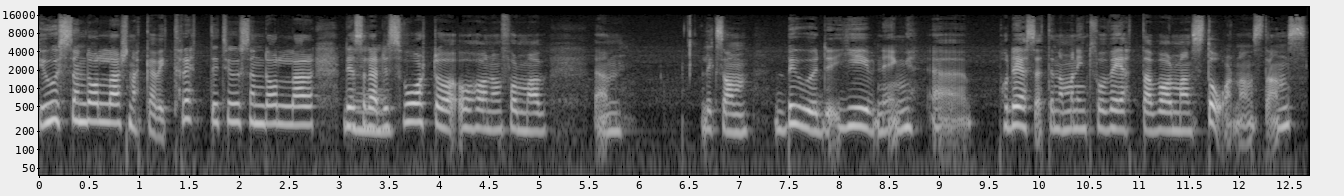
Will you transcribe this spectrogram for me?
Tusen dollar, snackar vi 30 000 dollar? Det är sådär, mm. det är svårt att, att ha någon form av um, liksom budgivning eh, på det sättet när man inte får veta var man står någonstans.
